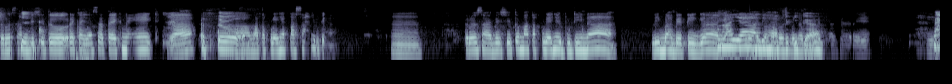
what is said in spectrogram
Terus habis itu rekayasa teknik, ya. Betul. Uh, mata kuliahnya pasang gitu ya. Hmm. Terus habis itu mata kuliahnya Budina, limbah B3 ah, ya, ya itu limbah harus B3. benar-benar pelajari. Ya.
